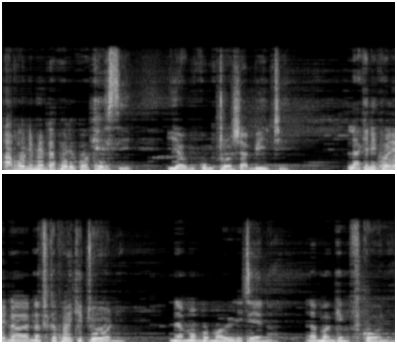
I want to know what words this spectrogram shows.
Hapo nimeenda pale kwa kesi ya kumtosha binti. Lakini pale na, nafika pale kituoni na mambo mawili tena na bangi mfukoni.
